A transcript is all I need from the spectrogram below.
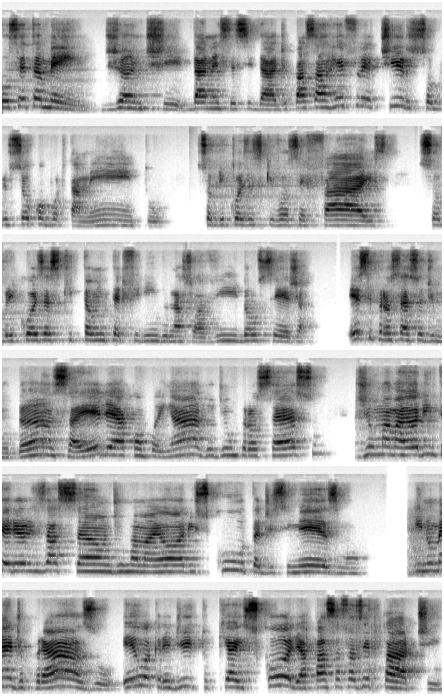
você também, diante da necessidade, passa a refletir sobre o seu comportamento, sobre coisas que você faz, sobre coisas que estão interferindo na sua vida, ou seja, esse processo de mudança, ele é acompanhado de um processo de uma maior interiorização, de uma maior escuta de si mesmo. E no médio prazo, eu acredito que a escolha passa a fazer parte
